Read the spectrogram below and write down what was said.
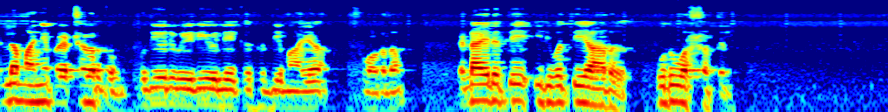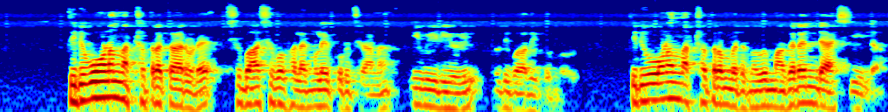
എല്ലാ മാന്യ പ്രേക്ഷകർക്കും പുതിയൊരു വീഡിയോയിലേക്ക് ഹൃദ്യമായ സ്വാഗതം. രണ്ടായിരത്തി ഇരുപത്തിയാറ് പുതുവർഷത്തിൽ തിരുവോണം നക്ഷത്രക്കാരുടെ ശുഭാശുഭ ഫലങ്ങളെക്കുറിച്ചാണ് ഈ വീഡിയോയിൽ പ്രതിപാദിക്കുന്നത്. തിരുവോണം നക്ഷത്രം വരുന്നത് മകരൻ രാശിയിലാണ്.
